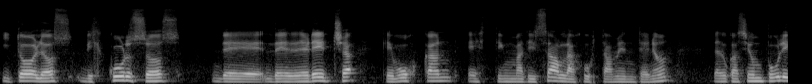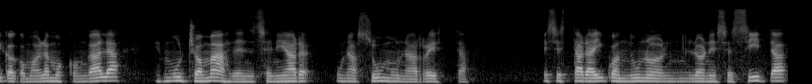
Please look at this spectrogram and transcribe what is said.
y todos los discursos de, de derecha que buscan estigmatizarla justamente, ¿no? La educación pública, como hablamos con Gala, es mucho más de enseñar una suma, una resta. Es estar ahí cuando uno lo necesita,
